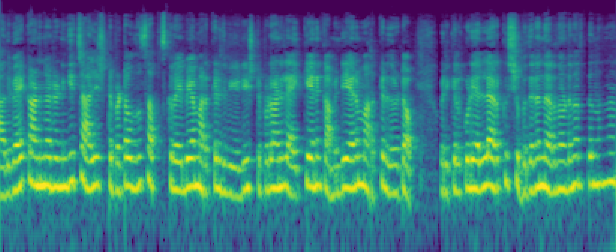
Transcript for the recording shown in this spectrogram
ആദ്യമായി കാണുന്നവരുണ്ടെങ്കിൽ ചാനൽ ഇഷ്ടപ്പെട്ട ഒന്ന് സബ്സ്ക്രൈബ് ചെയ്യാൻ മറക്കരുത്. വീഡിയോ ഇഷ്ടപ്പെടുവാണെങ്കിൽ ലൈക്ക് ചെയ്യാനും കമന്റ് ചെയ്യാനും മറക്കരുത് കേട്ടോ. ഒരിക്കൽ കൂടി എല്ലാവർക്കും ശുഭദിനം നേർന്നുകൊണ്ട് നിർത്തുന്നു.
